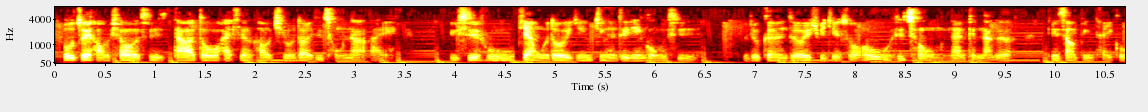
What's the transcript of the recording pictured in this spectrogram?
不过最好笑的是，大家都还是很好奇我到底是从哪来。于是乎，既然我都已经进了这间公司，我就跟这位学姐说：“哦，我是从哪个哪个电商平台过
